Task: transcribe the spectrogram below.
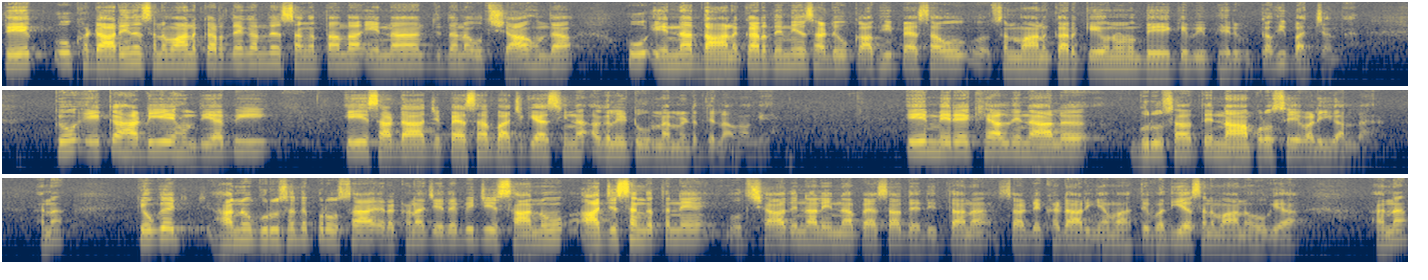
ਤੇ ਉਹ ਖਿਡਾਰੀਆਂ ਦਾ ਸਨਮਾਨ ਕਰਦੇ ਕਰਦੇ ਸੰਗਤਾਂ ਦਾ ਇੰਨਾ ਜਿੱਦਾਂ ਦਾ ਉਤਸ਼ਾਹ ਹੁੰਦਾ ਉਹ ਇੰਨਾ ਦਾਨ ਕਰ ਦਿੰਦੀਆਂ ਸਾਡੇ ਕੋਲ ਕਾਫੀ ਪੈਸਾ ਉਹ ਸਨਮਾਨ ਕਰਕੇ ਉਹਨਾਂ ਨੂੰ ਦੇ ਕੇ ਵੀ ਫਿਰ ਕਾਫੀ ਬਚ ਜਾਂਦਾ। ਕਿਉਂ ਇੱਕ ਸਾਡੀ ਇਹ ਹੁੰਦੀ ਆ ਵੀ ਇਹ ਸਾਡਾ ਅੱਜ ਪੈਸਾ ਬਚ ਗਿਆ ਸੀ ਨਾ ਅਗਲੇ ਟੂਰਨਾਮੈਂਟ ਤੇ ਲਾਵਾਂਗੇ। ਇਹ ਮੇਰੇ ਖਿਆਲ ਦੇ ਨਾਲ ਗੁਰੂ ਸਾਹਿਬ ਤੇ ਨਾ ਭਰੋਸੇ ਵਾਲੀ ਗੱਲ ਹੈ ਹੈਨਾ? ਕਿਉਂਕਿ ਸਾਨੂੰ ਗੁਰੂ ਸਾਹਿਬ ਤੇ ਭਰੋਸਾ ਰੱਖਣਾ ਚਾਹੀਦਾ ਵੀ ਜੇ ਸਾਨੂੰ ਅੱਜ ਸੰਗਤ ਨੇ ਉਤਸ਼ਾਹ ਦੇ ਨਾਲ ਇੰਨਾ ਪੈਸਾ ਦੇ ਦਿੱਤਾ ਨਾ, ਸਾਡੇ ਖਿਡਾਰੀਆਂ ਵਾਸਤੇ ਵਧੀਆ ਸਨਮਾਨ ਹੋ ਗਿਆ, ਹੈਨਾ?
